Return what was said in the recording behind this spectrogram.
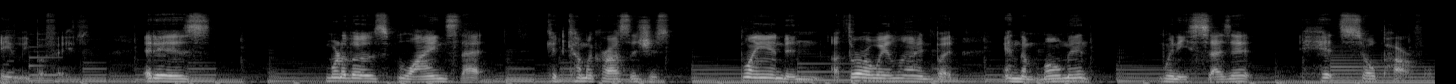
a leap of faith. It is one of those lines that could come across as just bland and a throwaway line, but in the moment when he says it, it hits so powerful.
